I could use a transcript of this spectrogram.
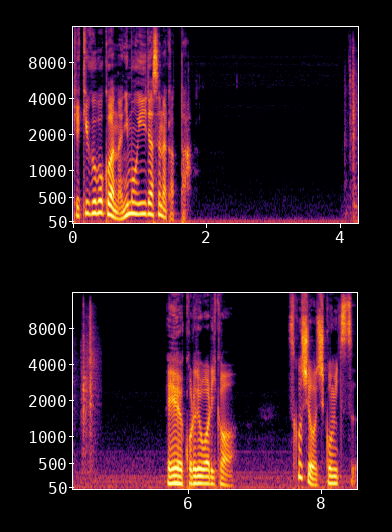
結局僕は何も言い出せなかった。ええこれで終わりか。少し落ち込みつつ、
